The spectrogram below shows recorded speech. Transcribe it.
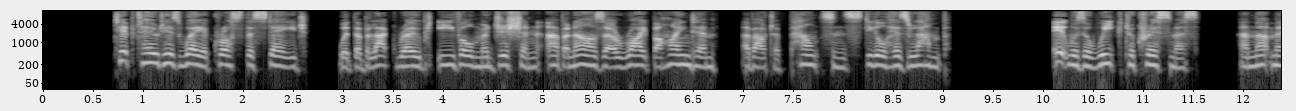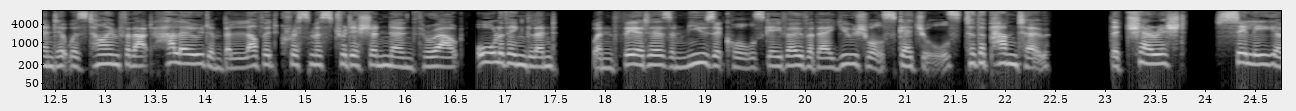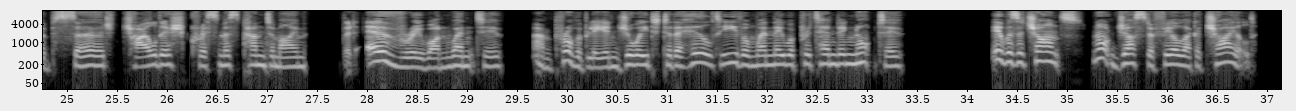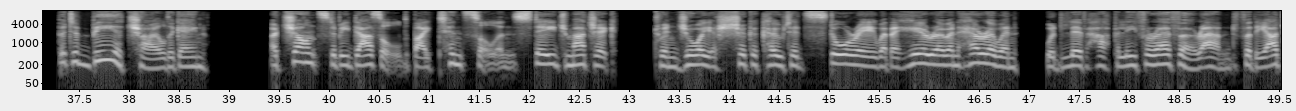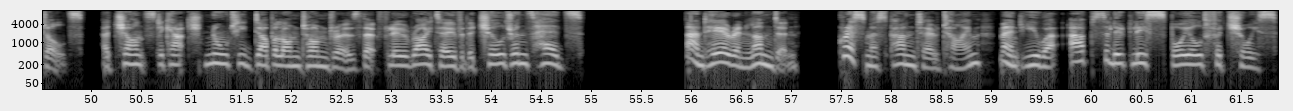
tiptoed his way across the stage with the black-robed evil magician Abanazar right behind him, about to pounce and steal his lamp. It was a week to Christmas, and that meant it was time for that hallowed and beloved Christmas tradition known throughout all of England when theatres and music halls gave over their usual schedules to the panto, the cherished, silly, absurd, childish Christmas pantomime that everyone went to and probably enjoyed to the hilt even when they were pretending not to. It was a chance not just to feel like a child, but to be a child again. A chance to be dazzled by tinsel and stage magic, to enjoy a sugar coated story where the hero and heroine would live happily forever, and, for the adults, a chance to catch naughty double entendres that flew right over the children's heads. And here in London, Christmas panto time meant you were absolutely spoiled for choice.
